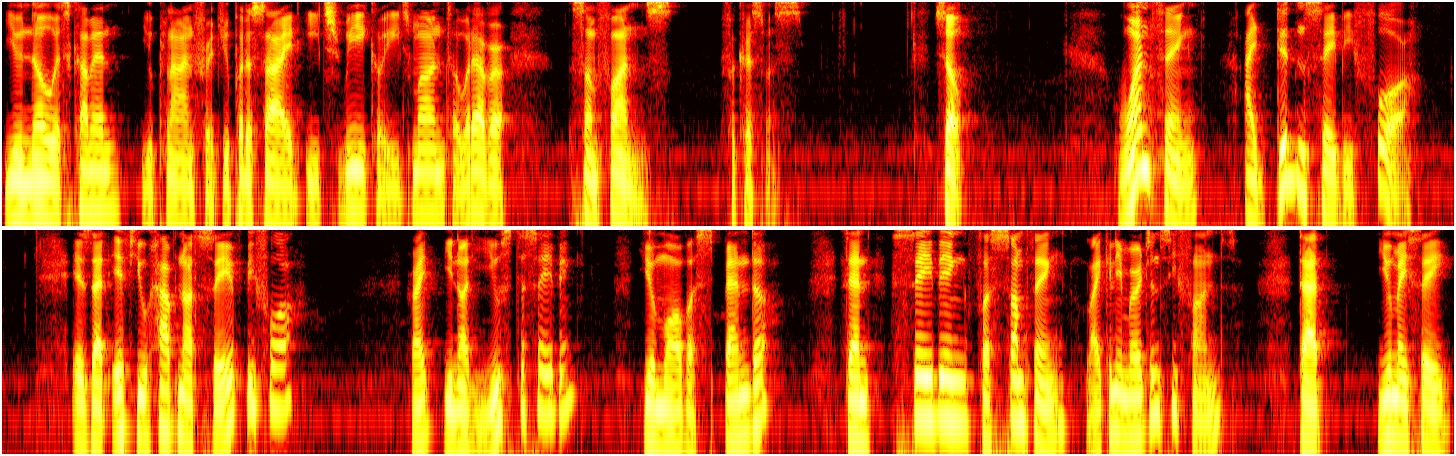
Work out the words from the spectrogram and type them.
You know it's coming, you plan for it. You put aside each week or each month or whatever some funds for Christmas. So, one thing I didn't say before is that if you have not saved before, right, you're not used to saving, you're more of a spender, then saving for something like an emergency fund that you may say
